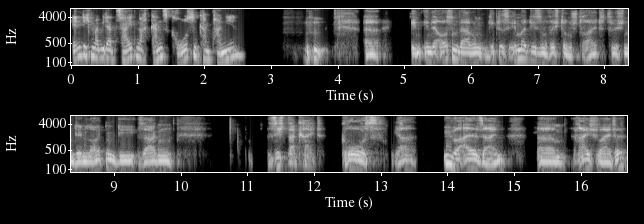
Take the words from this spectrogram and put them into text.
endlich mal wieder Zeit nach ganz großen Kampagnen? in, in der Außenwerbung gibt es immer diesen Richtungsstreit zwischen den Leuten, die sagen, Sichtbarkeit, groß, ja, überall sein, ähm, Reichweite,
